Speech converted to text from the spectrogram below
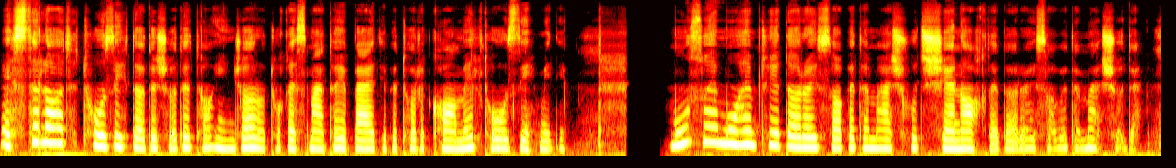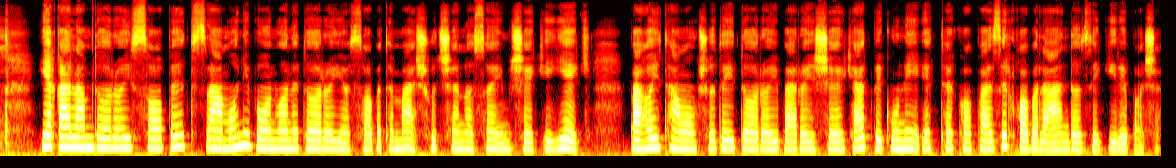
اصطلاحات توضیح داده شده تا اینجا رو تو قسمت های بعدی به طور کامل توضیح میدیم. موضوع مهم توی دارایی ثابت مشهود شناخت دارایی ثابت مشهوده یه قلم دارایی ثابت زمانی به عنوان دارایی ثابت مشهود شناسایی میشه که یک بهای تمام شده دارایی برای شرکت به گونه اتکاپذیر قابل اندازه گیری باشه.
